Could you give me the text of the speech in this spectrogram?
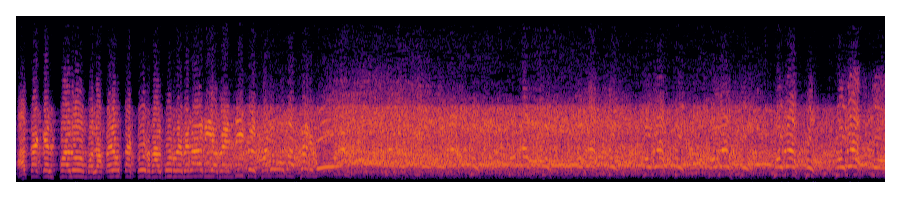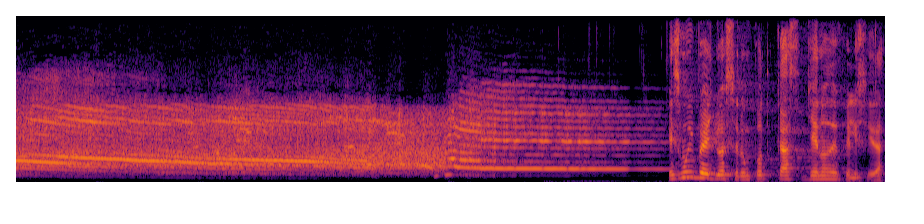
Ataca el Palomo, la pelota corre al borde del área. Bendito el Palomo va a hacer gol. Es muy bello hacer un podcast lleno de felicidad.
